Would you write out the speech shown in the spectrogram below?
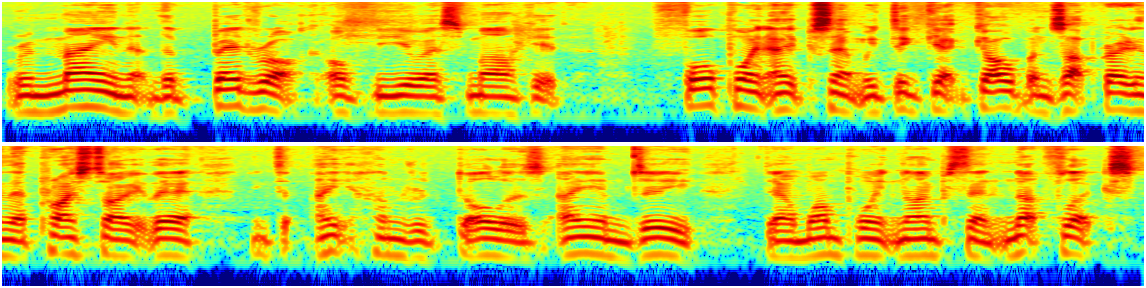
remain the bedrock of the US market. 4.8%. We did get Goldman's upgrading their price target there, I think to $800. AMD down 1.9%. Netflix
